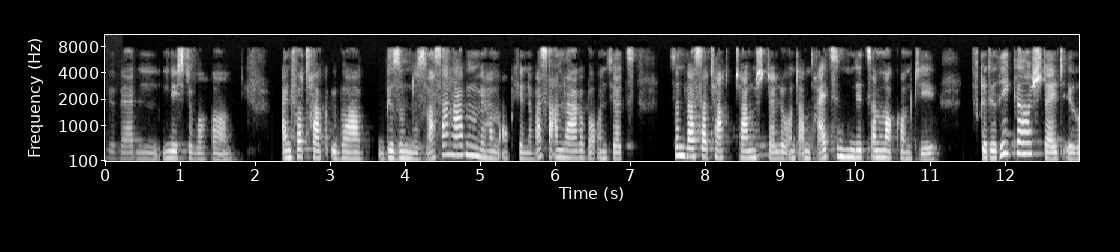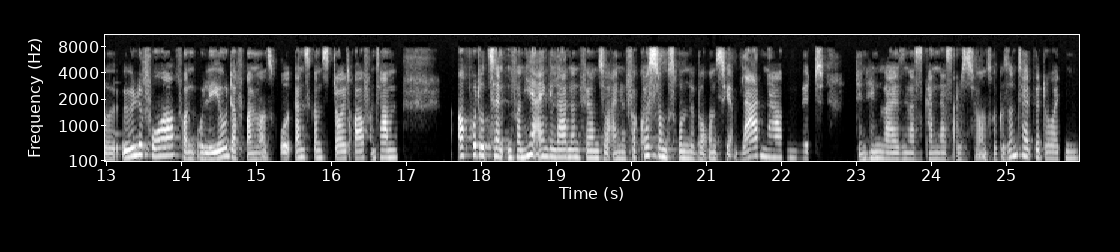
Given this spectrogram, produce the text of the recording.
Wir werden nächste Woche einen Vortrag über gesundes Wasser haben. Wir haben auch hier eine Wasseranlage bei uns jetzt sind Wassertankstelle und am 13. Dezember kommt die Friederike, stellt ihre Öle vor von Oleo, da freuen wir uns ganz, ganz doll drauf und haben auch Produzenten von hier eingeladen und werden so eine Verkostungsrunde bei uns hier im Laden haben mit den Hinweisen, was kann das alles für unsere Gesundheit bedeuten.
